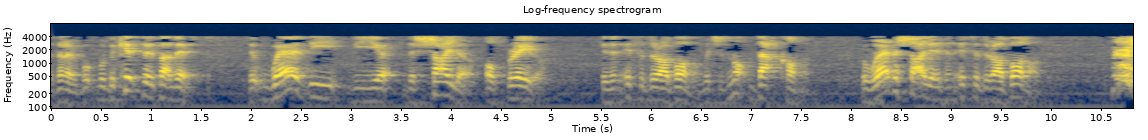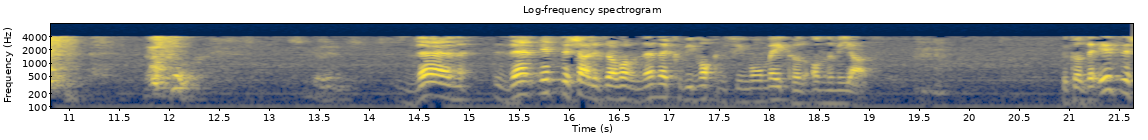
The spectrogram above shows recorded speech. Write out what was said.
I don't know, but, but the kid says like this, that where the, the, uh, the Shaila of Breira is an Issa Durabonon, which is not that common, but where the Shaila is an Issa Durabonon, then then if the shad is Darabanan, then there could be mocking to more makel on the miyad. Because there is this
